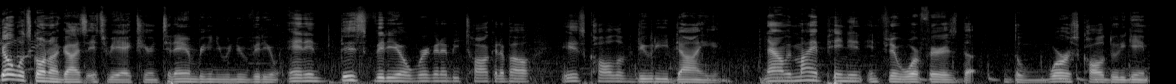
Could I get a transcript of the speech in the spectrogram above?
Yo, what's going on guys? It's React here and today I'm bringing you a new video and in this video we're going to be talking about is Call of Duty dying. Now in my opinion Infinite Warfare is the the worst Call of Duty game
